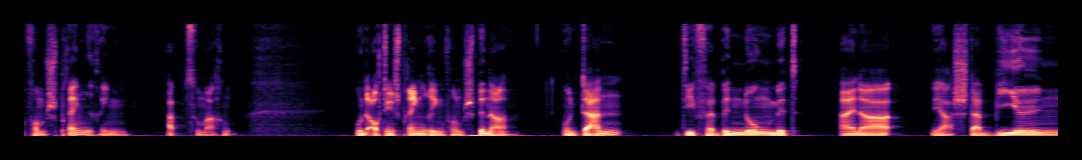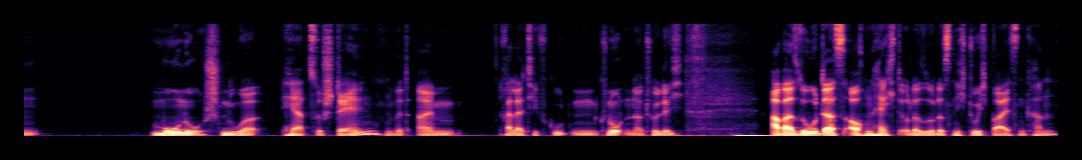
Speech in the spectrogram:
vom Sprengring abzumachen und auch den Sprengring vom Spinner und dann die Verbindung mit einer ja, stabilen Monoschnur herzustellen, mit einem relativ guten Knoten natürlich, aber so, dass auch ein Hecht oder so das nicht durchbeißen kann.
